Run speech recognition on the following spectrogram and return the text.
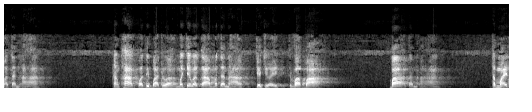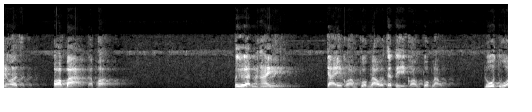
มะตัณหาทั้งภาคปฏิบัติว่า ไม่ใช่ว่ากามตัณหาเฉยๆแต่ว่าบ้า บ้าตัณหาทำไมถึงว่าออกบ้าก็เพราะ เตือนให้ใจของพวกเราสติของพวกเรา รู้ตัว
